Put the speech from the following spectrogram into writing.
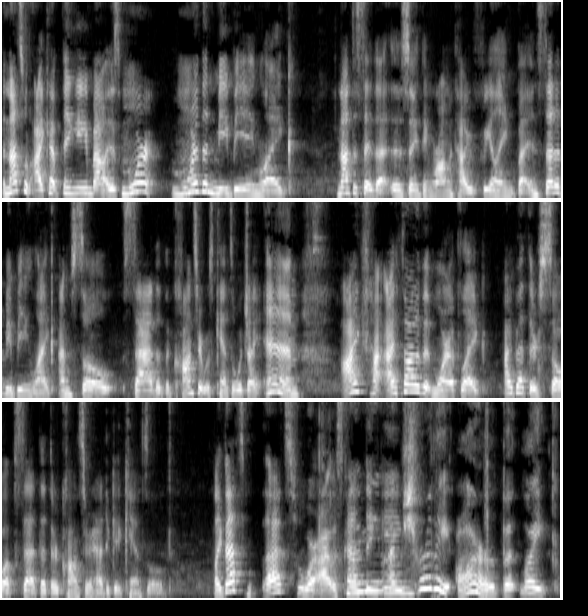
and that's what I kept thinking about. Is more more than me being like, not to say that there's anything wrong with how you're feeling, but instead of me being like, I'm so sad that the concert was canceled, which I am, I try, I thought of it more of like, I bet they're so upset that their concert had to get canceled. Like that's that's where I was kind I of mean, thinking. I'm sure they are, but like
